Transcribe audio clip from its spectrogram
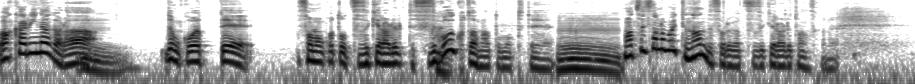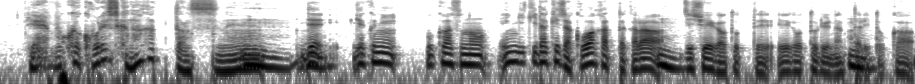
分かりながら、うん。でもこうやってそのことを続けられるってすごいことだなと思ってて、うん。松井さんの場合ってなんでそれが続けられたんですかね？いや、僕はこれしかなかったんですね。ん。で、逆に、僕はその演劇だけじゃ怖かったから、うん。自主映画を撮って映画を撮るようになったりとか、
